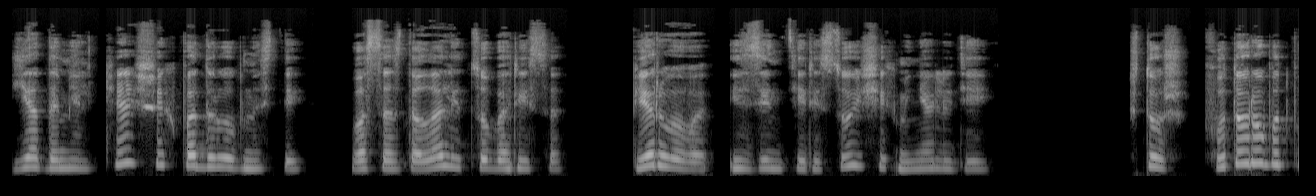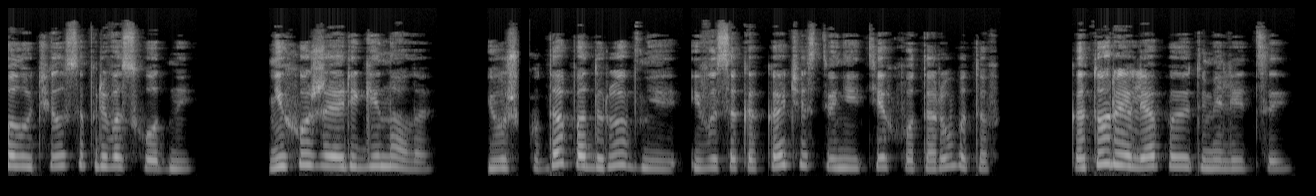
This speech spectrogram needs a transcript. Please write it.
я до мельчайших подробностей воссоздала лицо Бориса, первого из интересующих меня людей. Что ж, фоторобот получился превосходный, не хуже оригинала, и уж куда подробнее и высококачественнее тех фотороботов, которые ляпают милиции.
